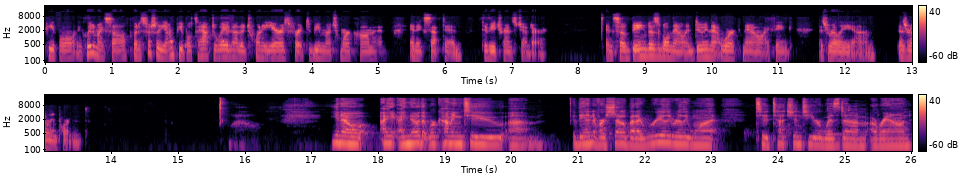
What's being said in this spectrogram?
people including myself but especially young people to have to wait another 20 years for it to be much more common and accepted to be transgender. And so being visible now and doing that work now, I think is really um, is really important. Wow. You know, I, I know that we're coming to um, the end of our show, but I really, really want to touch into your wisdom around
